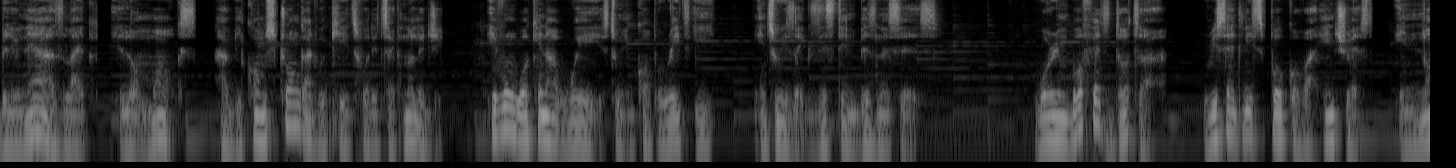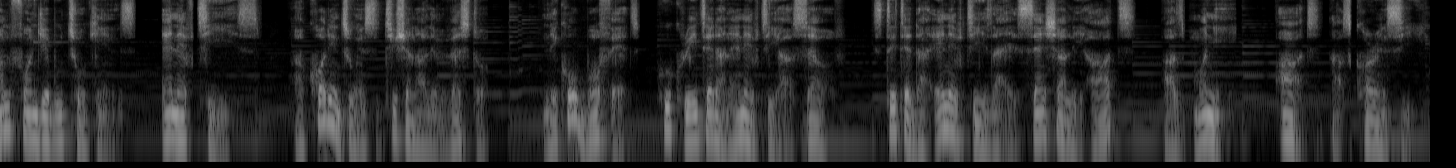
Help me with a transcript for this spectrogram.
billionaires like Elon Musk have become strong advocates for the technology, even working out ways to incorporate it into his existing businesses. Warren Buffett's daughter recently spoke of her interest in non-fungible tokens, NFTs. According to institutional investor Nicole Buffett, who created an NFT herself, stated that NFTs are essentially art as money, art as currency.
